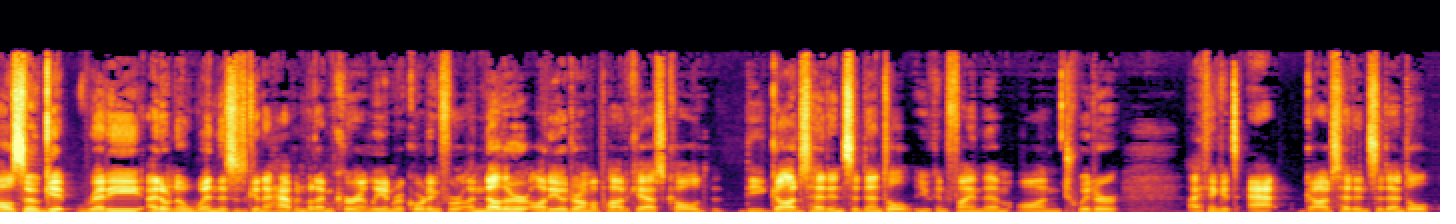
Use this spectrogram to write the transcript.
Also, get ready. I don't know when this is going to happen, but I'm currently in recording for another audio drama podcast called The God's Head Incidental. You can find them on Twitter. I think it's at God's Head Incidental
